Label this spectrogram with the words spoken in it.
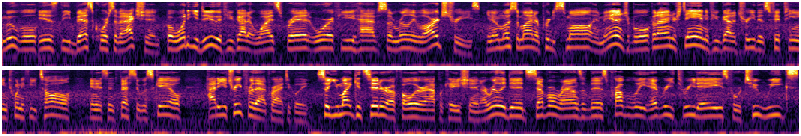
removal is the best course of action, but what do you do if you've got it widespread or if you have some really large trees? You know, most of mine are pretty small and manageable, but I understand if you've got a tree that's 15, 20 feet tall and it's infested with scale, how do you treat for that practically? So you might consider a foliar application. I really did several rounds of this, probably every three days for two weeks,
